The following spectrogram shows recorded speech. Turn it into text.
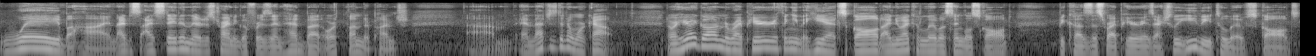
way behind. I just I stayed in there just trying to go for Zen Headbutt or Thunder Punch, um, and that just didn't work out. Now here I go on to Rhyperior thinking that he had Scald. I knew I could live a single Scald because this Rhyperior is actually easy to live Scalds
